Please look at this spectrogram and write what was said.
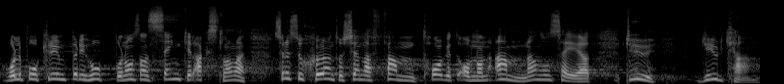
håller på och krymper ihop och någonstans sänker axlarna så är det så skönt att känna famntaget av någon annan som säger att du, Gud kan,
